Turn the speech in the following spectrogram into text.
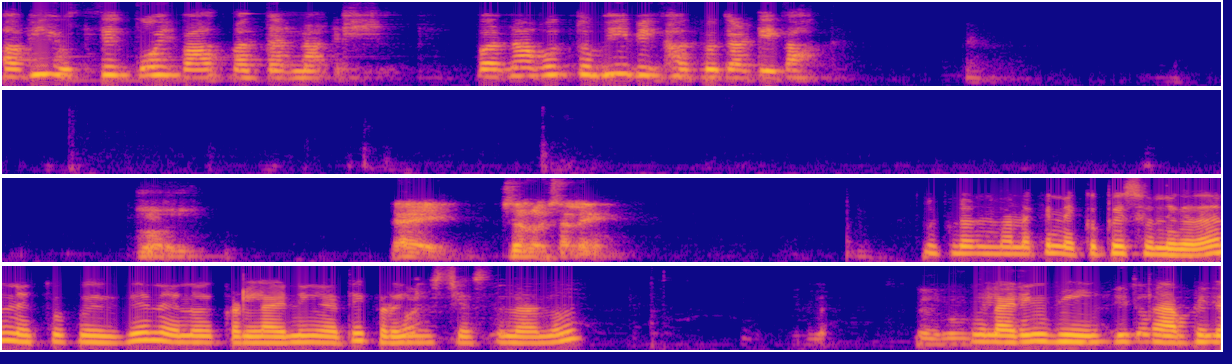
अभी उससे कोई बात मत करना वरना वो तुम्हें भी खत्म कर देगा। చలో చలే. ఇప్పుడు మనకి నెక్ పీస్ ఉంది కదా నెక్ పీస్ నేను ఇక్కడ లైనింగ్ అయితే ఇక్కడ యూజ్ చేస్తున్నాను. లైనింగ్ ఫ్యాబ్రిక్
